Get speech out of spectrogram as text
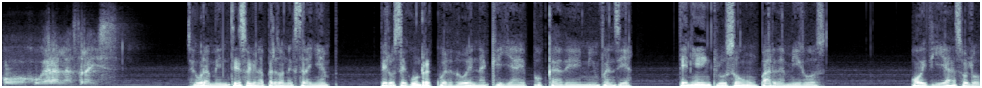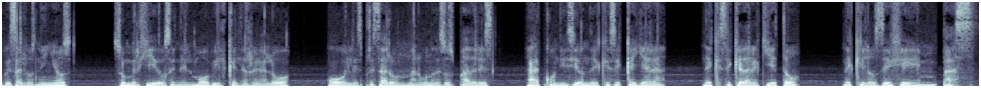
o jugar a las raíces. Seguramente soy una persona extraña, pero según recuerdo en aquella época de mi infancia, Tenía incluso un par de amigos. Hoy día solo ves a los niños sumergidos en el móvil que les regaló o les prestaron alguno de sus padres a condición de que se callara, de que se quedara quieto, de que los deje en paz.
